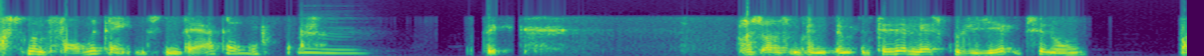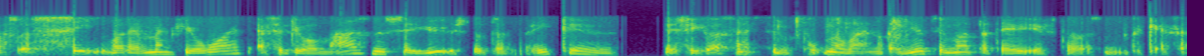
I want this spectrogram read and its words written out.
også om formiddagen, sådan en hverdag. Mm. Det, også, også, men det der med at skulle hjem til nogen, og så se, hvordan man gjorde. Ikke? Altså, det var meget sådan seriøst, og der var ikke... øh, Jeg fik også hans telefonnummer, han ringede til mig et par dage efter, og sådan, det, altså...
